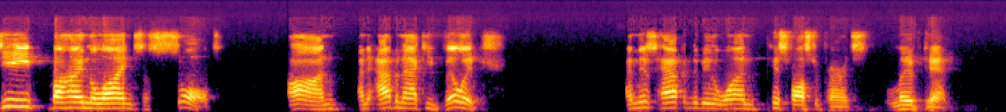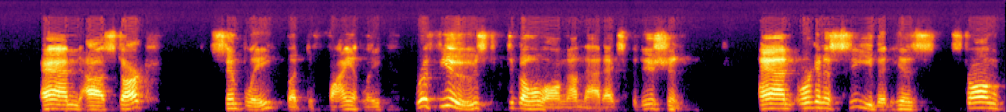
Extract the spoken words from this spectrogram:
deep behind the lines assault on an Abenaki village. And this happened to be the one his foster parents lived in. And uh, Stark simply but defiantly refused to go along on that expedition. And we're going to see that his strong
